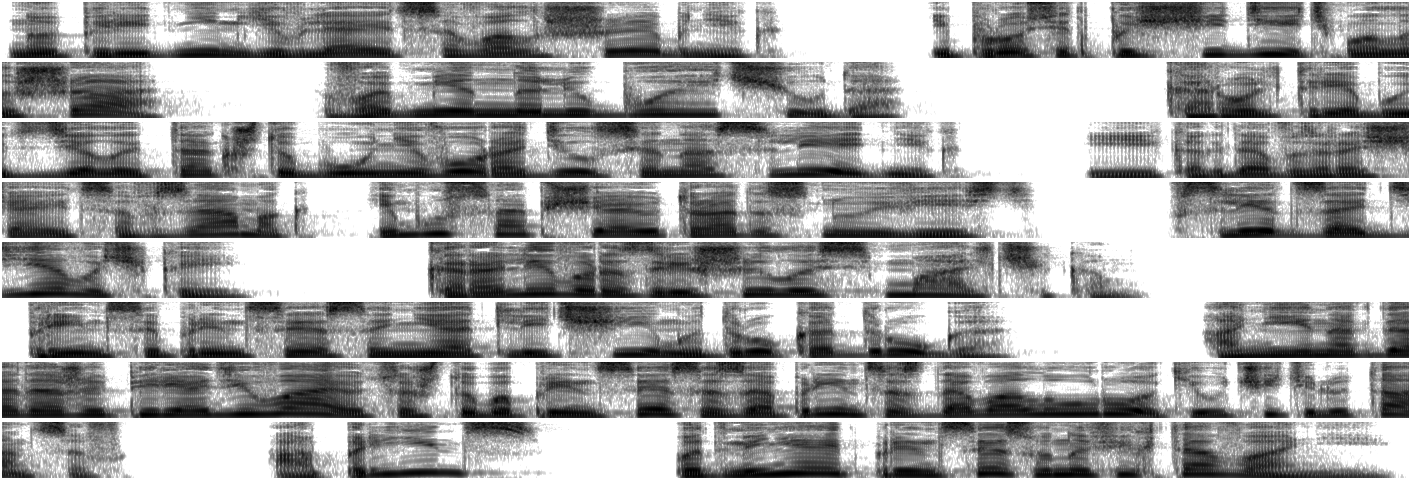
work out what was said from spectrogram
но перед ним является волшебник и просит пощадить малыша, в обмен на любое чудо. Король требует сделать так, чтобы у него родился наследник, и когда возвращается в замок, ему сообщают радостную весть. Вслед за девочкой королева разрешилась мальчиком. Принц и принцесса неотличимы друг от друга. Они иногда даже переодеваются, чтобы принцесса за принца сдавала уроки учителю танцев, а принц подменяет принцессу на фехтовании.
